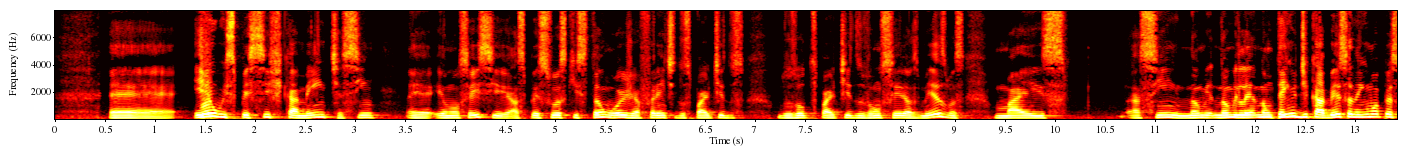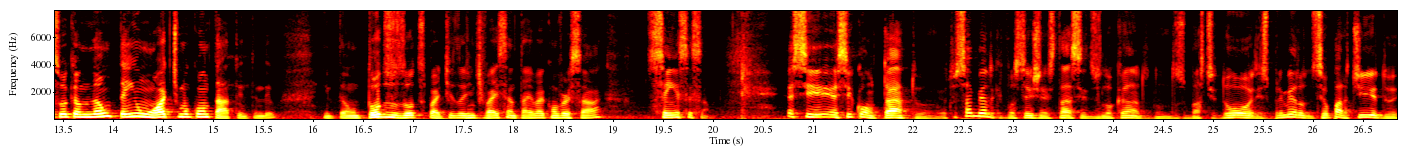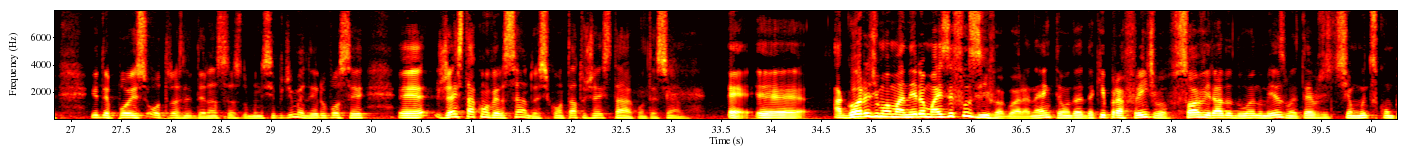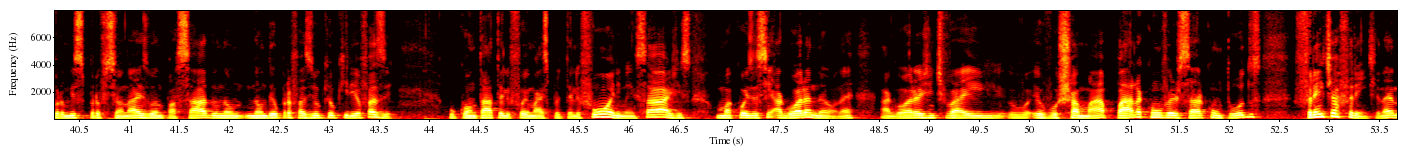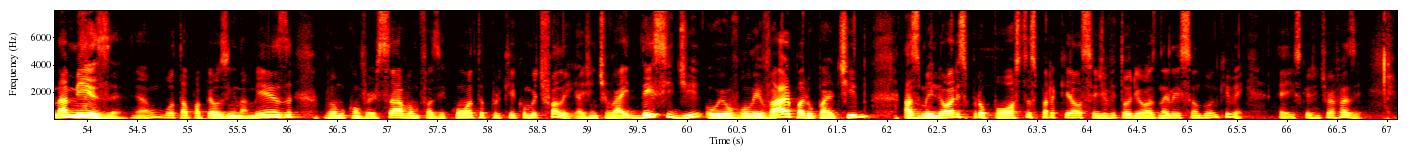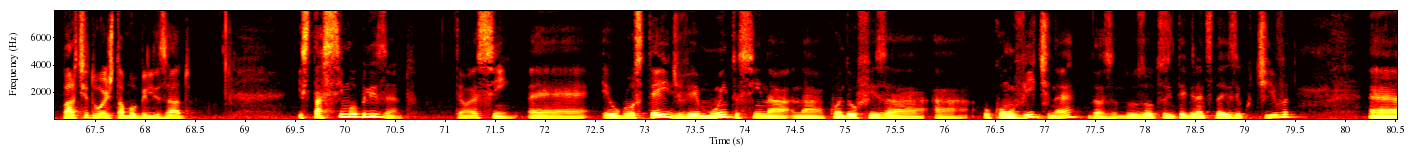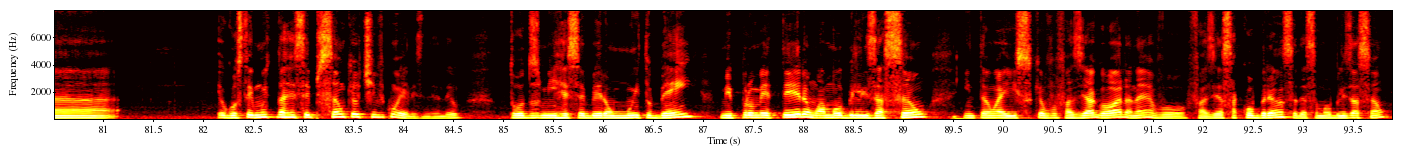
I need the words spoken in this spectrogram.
É, eu especificamente, assim, é, eu não sei se as pessoas que estão hoje à frente dos partidos, dos outros partidos, vão ser as mesmas, mas assim, não, me, não, me, não tenho de cabeça nenhuma pessoa que eu não tenho um ótimo contato, entendeu? Então, todos os outros partidos a gente vai sentar e vai conversar, sem exceção. Esse, esse contato, eu estou sabendo que você já está se deslocando nos bastidores, primeiro do seu partido e depois outras lideranças do município de Meleiro. Você é, já está conversando? Esse contato já está acontecendo? É, é agora de uma maneira mais efusiva agora, né? Então daqui para frente, só a virada do ano mesmo, até a gente tinha muitos compromissos profissionais do ano passado, não, não deu para fazer o que eu queria fazer. O contato ele foi mais por telefone, mensagens, uma coisa assim. Agora não, né? Agora a gente vai, eu vou chamar para conversar com todos frente a frente, né? Na mesa. Né? Vamos botar o papelzinho na mesa, vamos conversar, vamos fazer conta, porque como eu te falei, a gente vai decidir ou eu vou levar para o partido as melhores propostas para que ela seja vitoriosa na eleição do ano que vem. É isso que a gente vai fazer. O partido hoje está mobilizado? Está se mobilizando então, assim, é, eu gostei de ver muito, assim, na, na quando eu fiz a, a, o convite, né, das, dos outros integrantes da executiva, é, eu gostei muito da recepção que eu tive com eles, entendeu? todos me receberam muito bem, me prometeram a mobilização, então é isso que eu vou fazer agora, né? Vou fazer essa cobrança dessa mobilização.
